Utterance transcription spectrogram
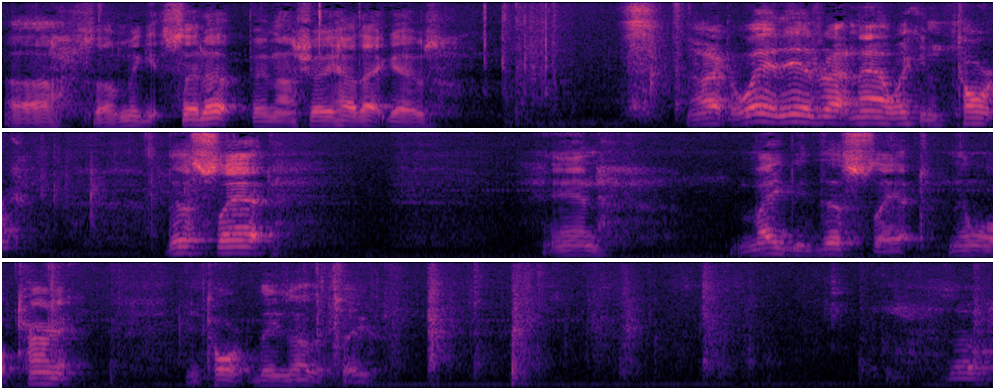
Uh, so let me get set up and I'll show you how that goes. All right the way it is right now we can torque this set and maybe this set then we'll turn it and torque these other two. So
